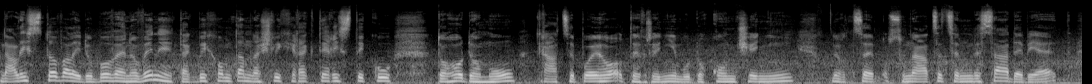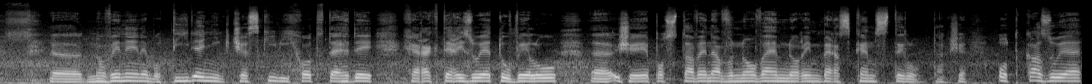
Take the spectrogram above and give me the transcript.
nalistovali dobové noviny, tak bychom tam našli charakteristiku toho domu krátce po jeho otevření nebo dokončení v roce 1879. Eh, noviny nebo týdeník Český východ tehdy charakterizuje tu vilu, že je postavena v novém norimberském stylu. Takže odkazuje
